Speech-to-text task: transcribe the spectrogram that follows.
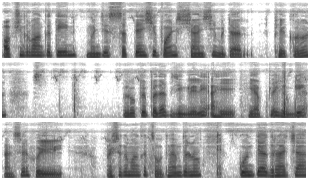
ऑप्शन क्रमांक तीन म्हणजे सत्याऐंशी पॉईंट शहाऐंशी मीटर फेक करून रौप्य पदक जिंकलेले आहे. हे आपलं योग्य आन्सर होईल. प्रश्न क्रमांक चौथा मित्रांनो कोणत्या ग्रहाच्या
